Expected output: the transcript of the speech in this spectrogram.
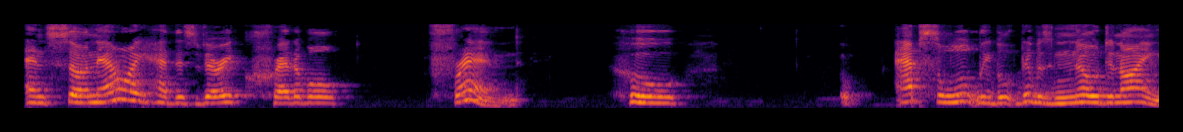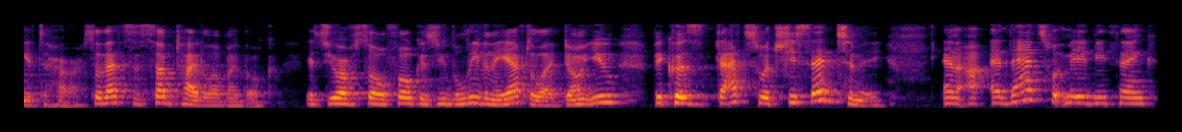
And so now I had this very credible friend who absolutely there was no denying it to her so that's the subtitle of my book it's your Soul Focus you believe in the afterlife don't you because that's what she said to me and I, and that's what made me think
